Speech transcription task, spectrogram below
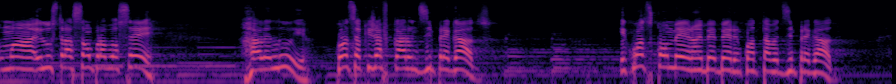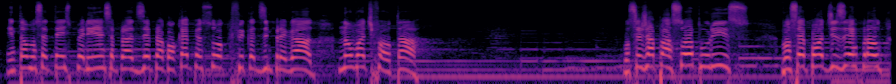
uma ilustração para você. Aleluia. Quantos aqui já ficaram desempregados? E quantos comeram e beberam enquanto estava desempregado? Então você tem experiência para dizer para qualquer pessoa que fica desempregado: não vai te faltar. Você já passou por isso. Você pode dizer para outro:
